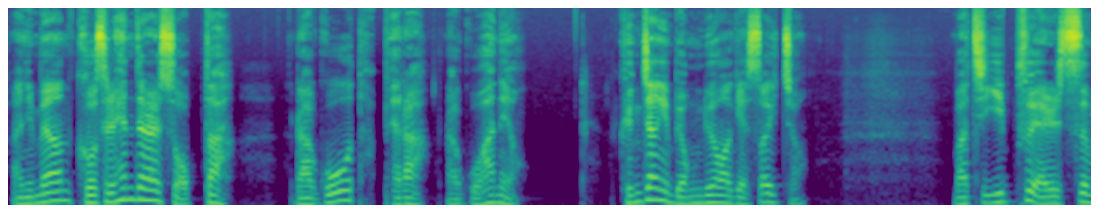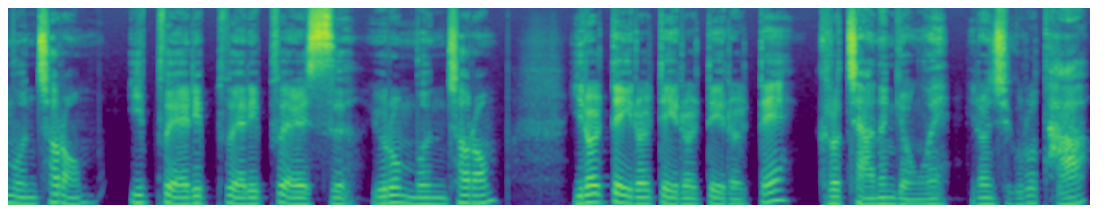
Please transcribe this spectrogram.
아니면 그것을 핸들할 수 없다 라고 답해라 라고 하네요. 굉장히 명료하게 써 있죠. 마치 if else 문처럼 if elif elif else 이런 문처럼 이럴 때 이럴 때 이럴 때 이럴 때 그렇지 않은 경우에 이런 식으로 다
